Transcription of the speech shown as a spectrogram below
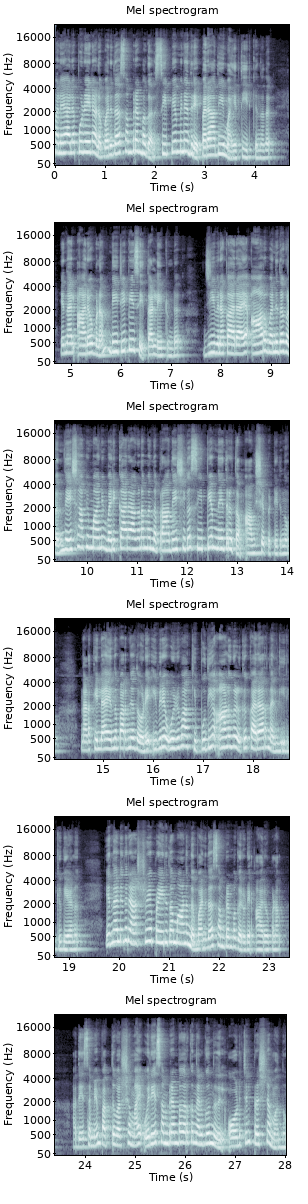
മലയാലപ്പുഴയിലാണ് വനിതാ സംരംഭകർ സി പി എമ്മിനെതിരെ പരാതിയുമായി എത്തിയിരിക്കുന്നത്. എന്നാൽ ആരോപണം ഡി ടി പി സി തള്ളിയിട്ടുണ്ട്. ജീവനക്കാരായ ആറ് വനിതകളും ദേശാഭിമാനി വരിക്കാരാകണമെന്ന് പ്രാദേശിക സി പി എം നേതൃത്വം ആവശ്യപ്പെട്ടിരുന്നു. നടക്കില്ല എന്ന് പറഞ്ഞതോടെ ഇവരെ ഒഴിവാക്കി പുതിയ ആളുകൾക്ക് കരാർ നൽകിയിരിക്കുകയാണ്. എന്നാൽ ഇത് രാഷ്ട്രീയ പ്രേരിതമാണെന്ന് വനിതാ സംരംഭകരുടെ ആരോപണം. അതേസമയം പത്ത് വർഷമായി ഒരേ സംരംഭകർക്ക് നൽകുന്നതിൽ ഓഡിറ്റിൽ പ്രശ്നം വന്നു.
